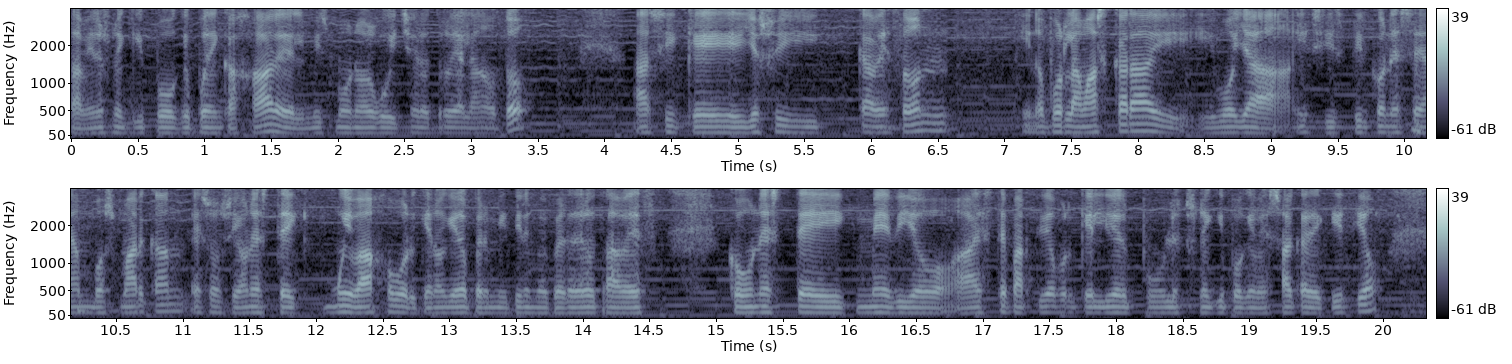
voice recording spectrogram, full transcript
también es un equipo que puede encajar. El mismo Norwich el otro día le anotó. Así que yo soy cabezón y no por la máscara y, voy a insistir con ese ambos marcan. Eso sí, a un stake muy bajo porque no quiero permitirme perder otra vez con un stake medio a este partido porque el Liverpool es un equipo que me saca de quicio y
